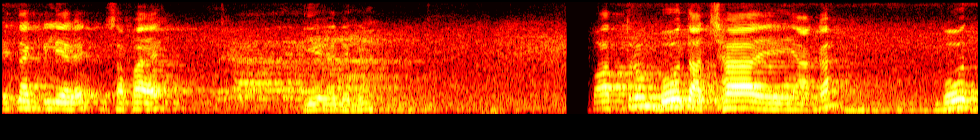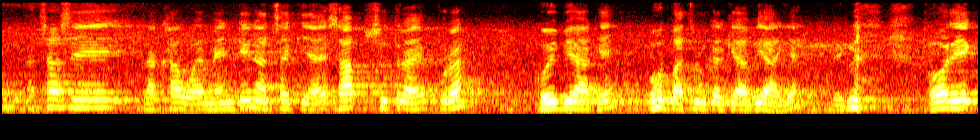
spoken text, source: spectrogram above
इतना क्लियर है सफ़ा है। ये है देखना बाथरूम बहुत अच्छा है यहाँ का। बहुत अच्छा से रखा हुआ है मेंटेन अच्छा किया है। साफ़ सुथरा है पूरा। कोई भी आके वो बाथरूम करके अभी आ गया। देखना। और एक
